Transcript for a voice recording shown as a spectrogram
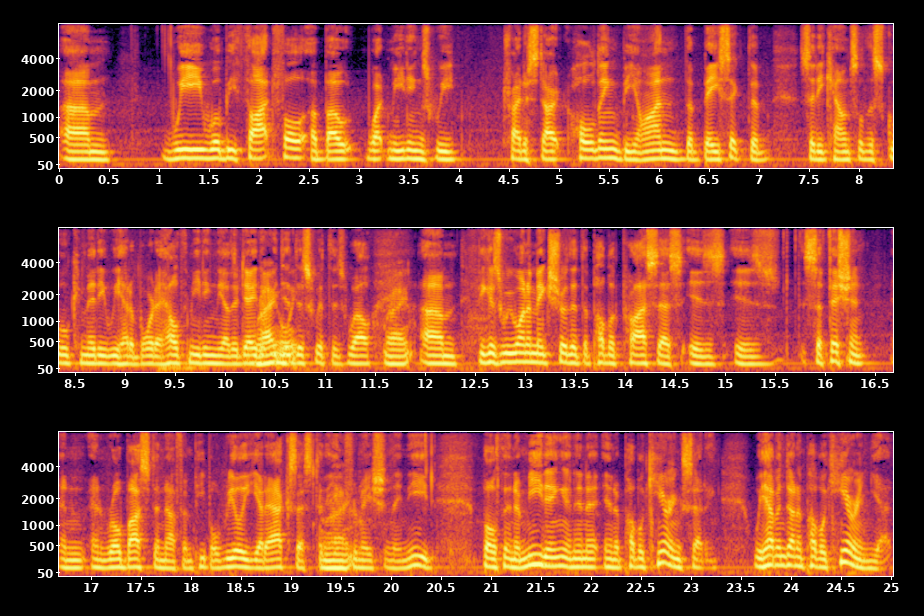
Um, we will be thoughtful about what meetings we try to start holding beyond the basic, the city council, the school committee. We had a board of health meeting the other day that right. we did this with as well, right? Um, because we want to make sure that the public process is is sufficient and, and robust enough, and people really get access to the right. information they need, both in a meeting and in a, in a public hearing setting. We haven't done a public hearing yet,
